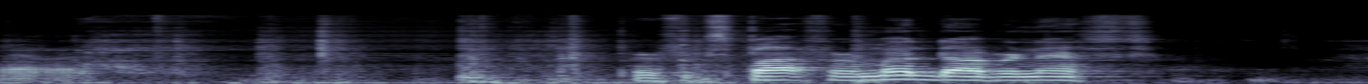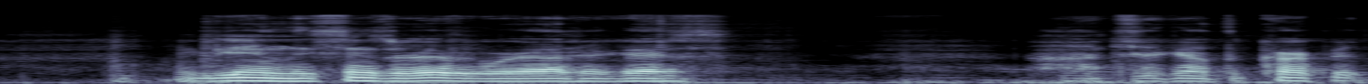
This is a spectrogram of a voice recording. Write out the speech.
Anyway. Perfect spot for a mud dauber nest. Again, these things are everywhere out here, guys. Check out the carpet.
